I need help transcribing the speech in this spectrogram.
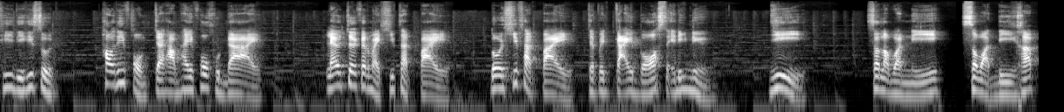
ที่ดีที่สุด เท่าที่ผมจะทำให้พวกคุณได้ แล้วเจอกันใหม่คลิปถัดไป โดยคลิปถัดไปจะเป็นไกด์บอสเอดิ้งหนึ่งยี่สำหรับวันนี้ สวัสดีครับ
